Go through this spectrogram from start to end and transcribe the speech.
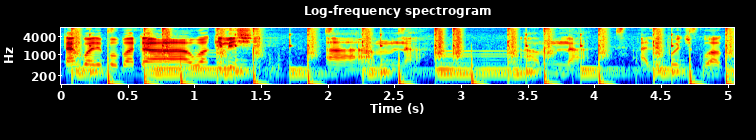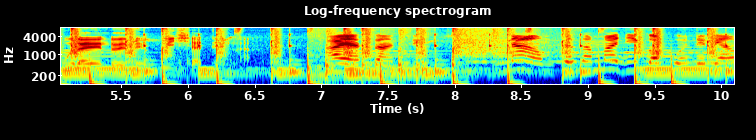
tangu alipopata wakilishi ah, amna alipochukua kura hiyo ndio imekwisha tena Haya, asante. Naam, mtazamaji, kwa kuendelea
